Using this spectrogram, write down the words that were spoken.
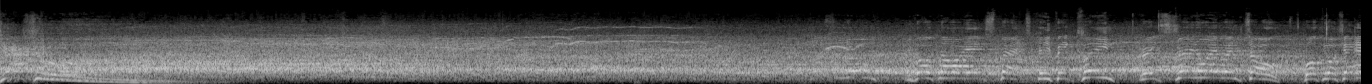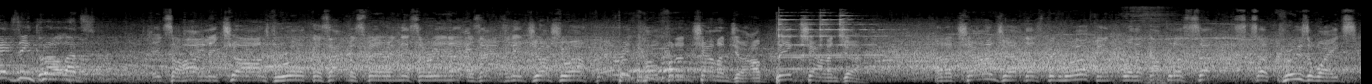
Joshua. You both know what I expect. Keep it clean, break straight away when told. Both you heads in close. lads. It's a highly charged, raucous atmosphere in this arena as Anthony Joshua, very confident challenger, a big challenger, and a challenger that's been working with a couple of su- su- cruiserweights.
